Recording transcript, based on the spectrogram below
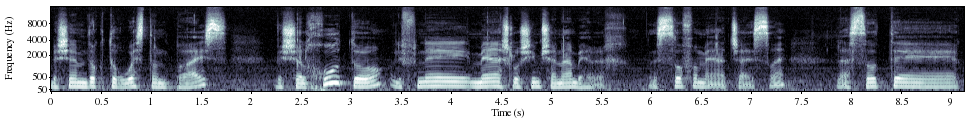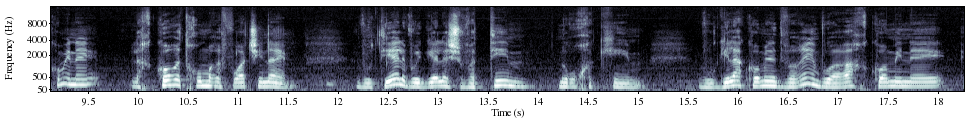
בשם דוקטור וסטון פרייס, ושלחו אותו לפני 130 שנה בערך, לסוף המאה ה-19, לעשות uh, כל מיני, לחקור את תחום הרפואת שיניים. והוא טייל והוא הגיע לשבטים מרוחקים, והוא גילה כל מיני דברים, והוא ערך כל מיני uh,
